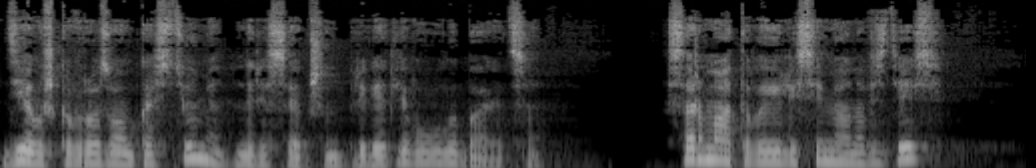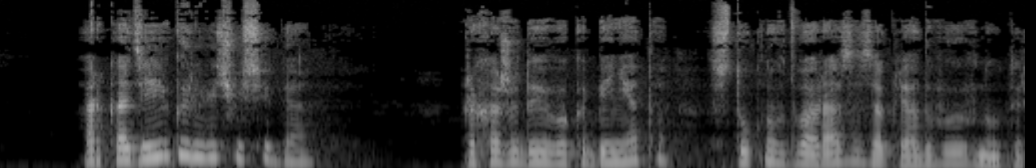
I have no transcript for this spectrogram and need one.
Девушка в розовом костюме на ресепшн приветливо улыбается. Сарматова или Семенов здесь? Аркадий Игоревич у себя. Прохожу до его кабинета, стукнув два раза, заглядываю внутрь.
